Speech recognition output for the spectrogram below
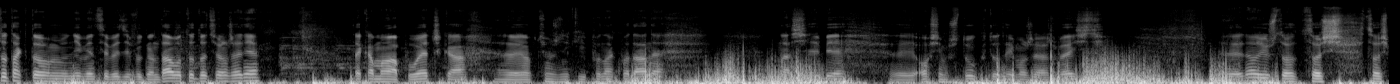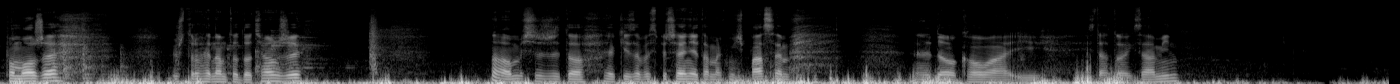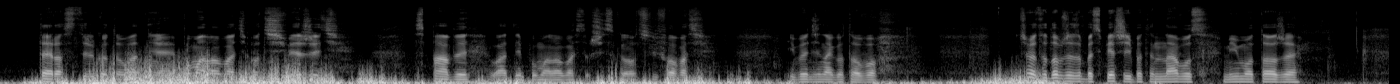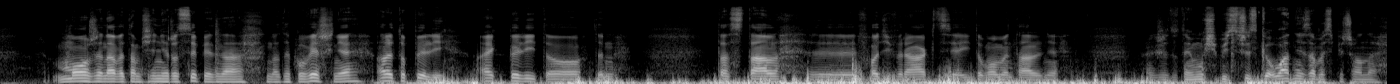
To tak to mniej więcej będzie wyglądało to dociążenie. Taka mała półeczka, e, obciążniki ponakładane na siebie. e, 8 sztuk, tutaj może aż wejść. E, No już to coś, coś pomoże. Już trochę nam to dociąży. No myślę, że to jakieś zabezpieczenie tam jakimś pasem e, dookoła i, i zda to egzamin. Teraz tylko to ładnie pomalować, odświeżyć spawy, ładnie pomalować, to wszystko odszlifować i będzie na gotowo. Trzeba to dobrze zabezpieczyć, bo ten nawóz, mimo to, że może nawet tam się nie rozsypie na, na te powierzchnie, ale to pyli. A jak pyli, to ten, ta stal yy, wchodzi w reakcję i to momentalnie. Także tutaj musi być wszystko ładnie zabezpieczone.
